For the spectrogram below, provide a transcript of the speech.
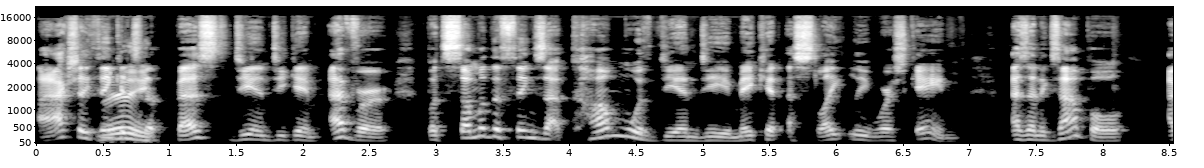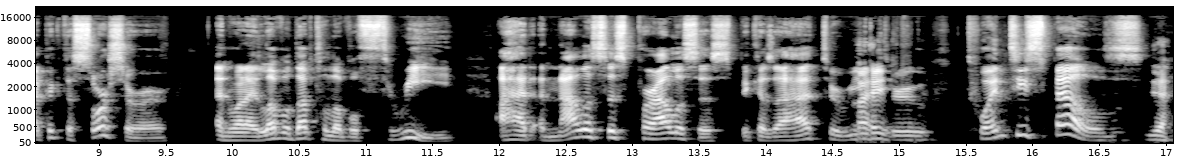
i actually think Really? it's the best d&d game ever but some of the things that come with d&d make it a slightly worse game as an example i picked a sorcerer and when i leveled up to level 3 i had analysis paralysis because i had to read Right. through 20 spells Yeah.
